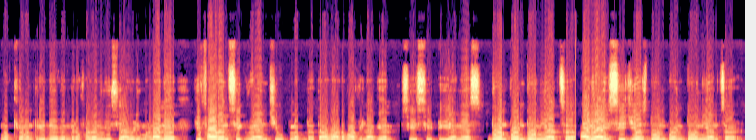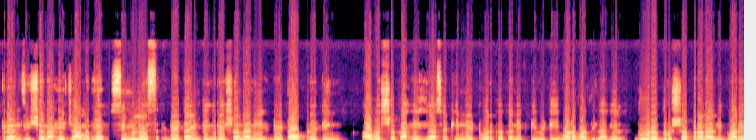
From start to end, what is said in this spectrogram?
मुख्यमंत्री देवेंद्र फडणवीस यावेळी म्हणाले की फॉरेन्सिक व्हॅनची उपलब्धता वाढवावी लागेल. सीसीटीएनएस दोन पॉईंट दोन याचं आणि आयसीजीएस दोन पॉईंट दोन यांचं ट्रान्झिशन आहे ज्यामध्ये सिमलेस डेटा इंटिग्रेशन आणि डेटा ऑपरेटिंग आवश्यक आहे. यासाठी नेटवर्क कनेक्टिव्हिटी वाढवावी लागेल. दूरदृश्य प्रणालीद्वारे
